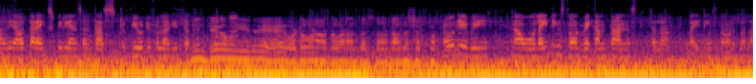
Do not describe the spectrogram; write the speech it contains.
ಅದು ಯಾವ ತರ ಎಕ್ಸ್ಪೀರಿಯನ್ಸ್ ಅಂತ ಅಷ್ಟು ಬ್ಯೂಟಿಫುಲ್ ಆಗಿತ್ತು. ನೀನು ಬೇಗ ಬಂದಿದ್ರೆ ಹೊಟ್ಟೋಗೋಣ ಹೊಟ್ಟೋಗೋಣ ಅಂತ ಡಾಕ್ಟರ್ ಸ್ಟಾರ್ಟ್ ಮಾಡ್ತಾರೆ ಹೋಗ್ಲಿ ಬಿಡಿ. ನಾವು ಲೈಟಿಂಗ್ಸ್ ನೋಡ್ಬೇಕಂತ ಅನ್ನಿಸ್ತಿತ್ತಲ್ಲ ಲೈಟಿಂಗ್ಸ್ ನೋಡಿದ್ವಲ್ಲ.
